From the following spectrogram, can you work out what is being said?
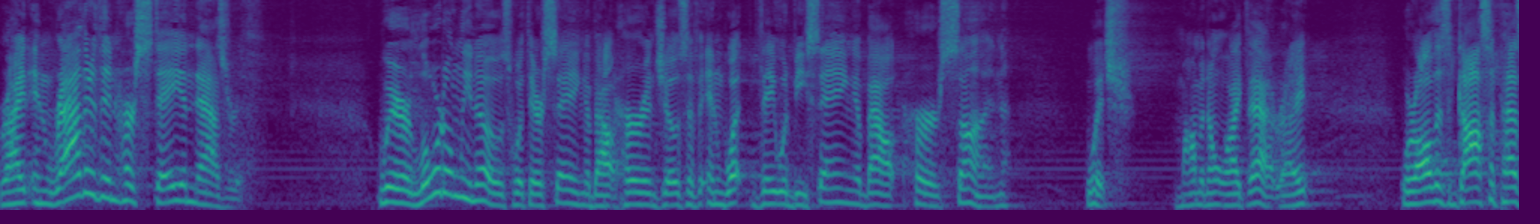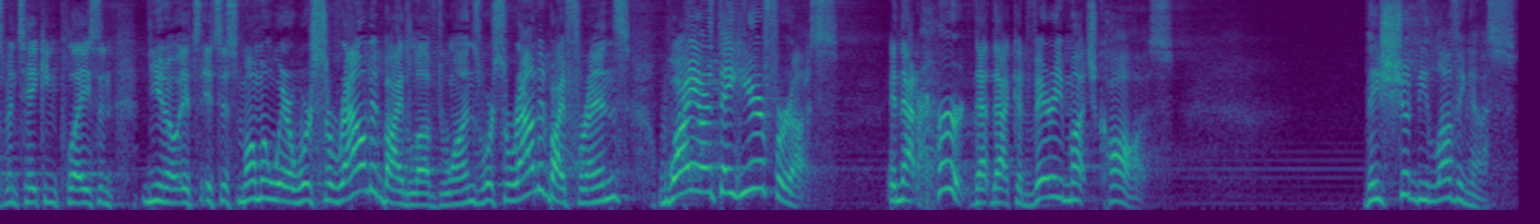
right? And rather than her stay in Nazareth, where Lord only knows what they're saying about her and Joseph and what they would be saying about her son, which mama don't like that, right? Where all this gossip has been taking place. And, you know, it's, it's this moment where we're surrounded by loved ones, we're surrounded by friends. Why aren't they here for us? And that hurt that that could very much cause. They should be loving us.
